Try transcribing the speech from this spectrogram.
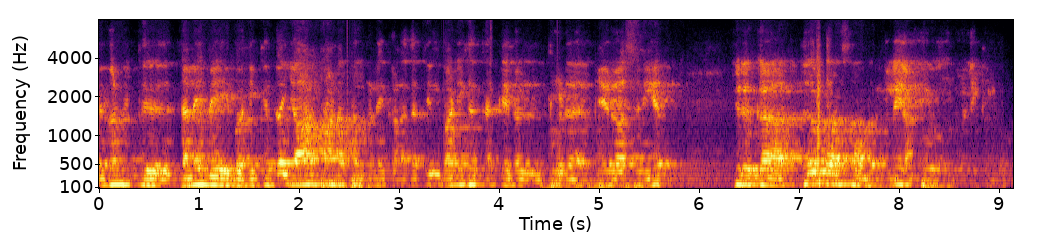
நிகழ்வுக்கு தலைமை வகிக்கின்ற யாழ்ப்பாண பல்கலைக்கழகத்தின் வணிக கற்கைகள் பீட பேராசிரியர் திரு க. தேவதாசா அவர்களை அன்போடு அழைக்கின்றோம்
